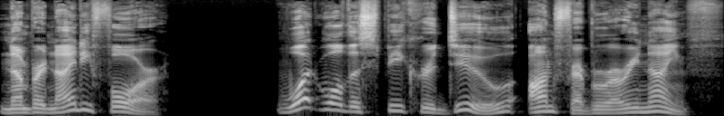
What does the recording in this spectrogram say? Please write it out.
Number 94. What will the speaker do on February 9th?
